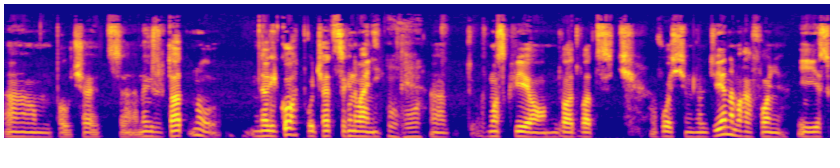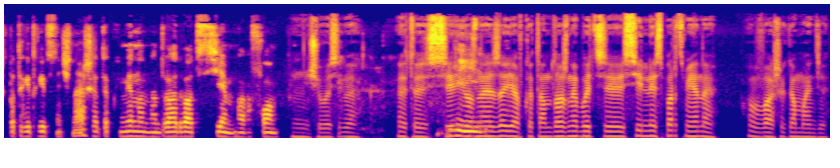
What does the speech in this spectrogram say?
эм, получается, на результат, ну, на рекорд, получается, соревнований. Ого. Э, в Москве он 2.28.02 на марафоне, и если по 3.30 начинаешь, это примерно на 2.27 марафон. Ничего себе. Это серьезная и... заявка. Там должны быть э, сильные спортсмены в вашей команде.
